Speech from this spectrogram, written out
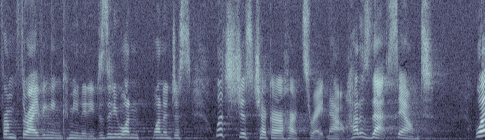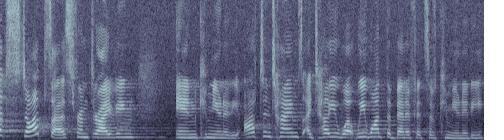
from thriving in community. Does anyone want to just, let's just check our hearts right now. How does that sound? What stops us from thriving in community? Oftentimes, I tell you what, we want the benefits of community.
